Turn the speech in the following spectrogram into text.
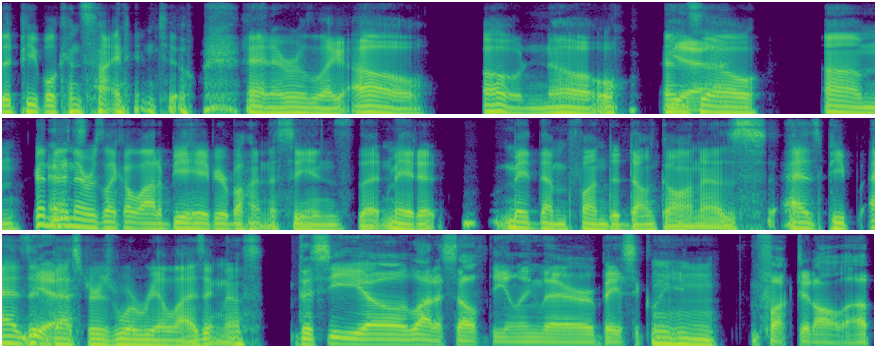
that people can sign into and everyone's like oh oh no and Yeah. so um and, then there was like a lot of behavior behind the scenes that made it made them fun to dunk on as as people as Yeah. investors were realizing this The CEO, a lot of self dealing there, basically Mhm. fucked it all up.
